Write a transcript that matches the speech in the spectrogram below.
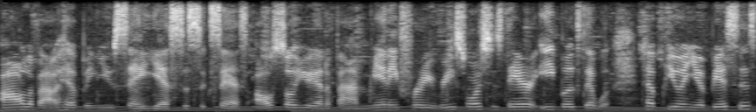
all about helping you say yes to success. Also, you're going to find many free resources there, ebooks that will help you in your business.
